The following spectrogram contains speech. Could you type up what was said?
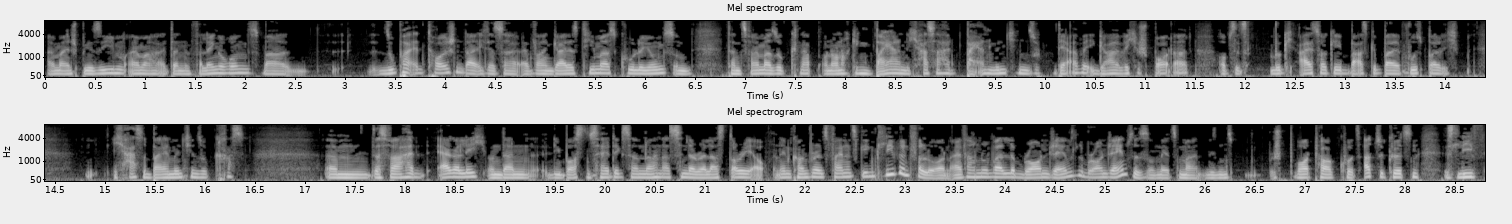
Einmal in Spiel 7, einmal halt dann in Verlängerung. Das war super enttäuschend, da ich das halt einfach ein geiles Team hast, coole Jungs und dann zweimal so knapp und auch noch gegen Bayern. Ich hasse halt Bayern München so derbe, egal welche Sportart. Ob es jetzt wirklich Eishockey, Basketball, Fußball, ich, ich hasse Bayern München so krass. Ähm, das war halt ärgerlich und dann die Boston Celtics haben nach einer Cinderella Story auch in den Conference Finals gegen Cleveland verloren. Einfach nur weil LeBron James LeBron James ist. Um jetzt mal diesen Sport-Talk kurz abzukürzen. Es lief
